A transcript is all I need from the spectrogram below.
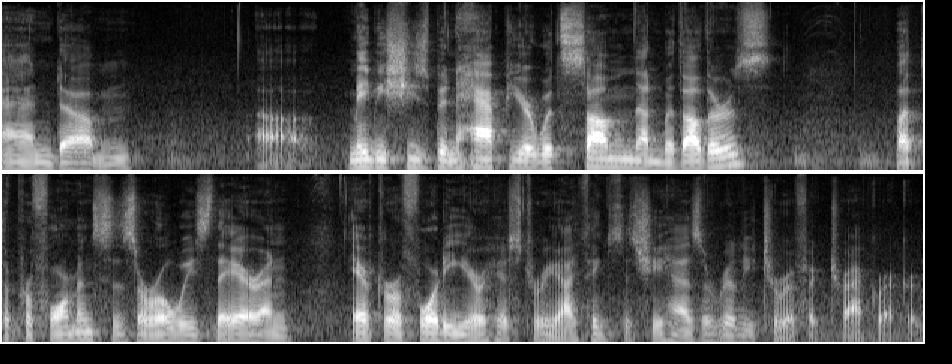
and um, uh, maybe she's been happier with some than with others, but the performances are always there. And after a 40-year history, I think that she has a really terrific track record.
